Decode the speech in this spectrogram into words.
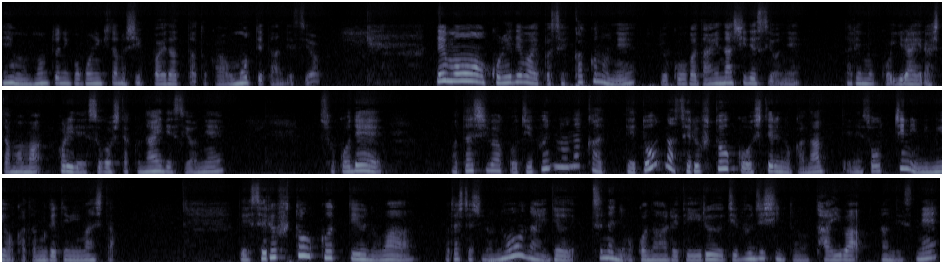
え、もう本当にここに来たの失敗だったとか思ってたんですよ。でも、これではやっぱせっかくのね、旅行が台無しですよね。誰もこうイライラしたままホリデー過ごしたくないですよね。そこで、私はこう自分の中でどんなセルフトークをしてるのかなってね、そっちに耳を傾けてみました。で、セルフトークっていうのは、私たちの脳内で常に行われている自分自身との対話なんですね。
